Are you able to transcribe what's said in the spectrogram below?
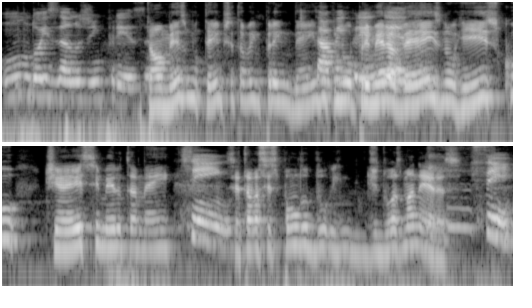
um, dois anos de empresa. Então, ao mesmo tempo, você estava empreendendo, Tava como primeira empreendendo. vez, no risco, tinha esse medo também. Sim, Você estava se expondo du- de duas maneiras. sim.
